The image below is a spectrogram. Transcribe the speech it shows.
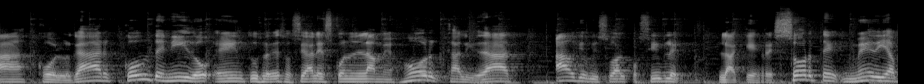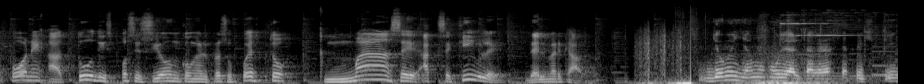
a colgar contenido en tus redes sociales con la mejor calidad audiovisual posible, la que Resorte Media pone a tu disposición con el presupuesto más eh, asequible del mercado. Yo me llamo Julia Altagracia Cristín.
